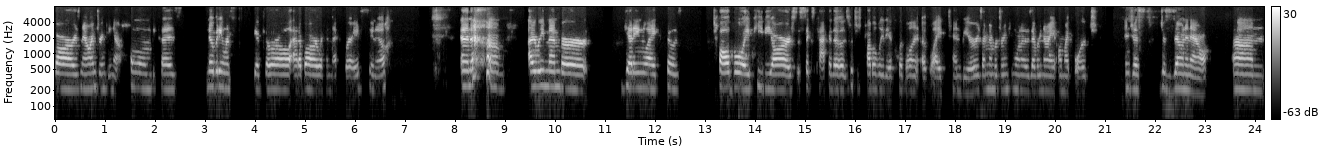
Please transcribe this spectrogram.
bars, now I'm drinking at home because nobody wants a girl at a bar with a neck brace, you know. And um, I remember getting like those tall boy PBRs, a six pack of those, which is probably the equivalent of like 10 beers. I remember drinking one of those every night on my porch and just just zoning out. Um,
